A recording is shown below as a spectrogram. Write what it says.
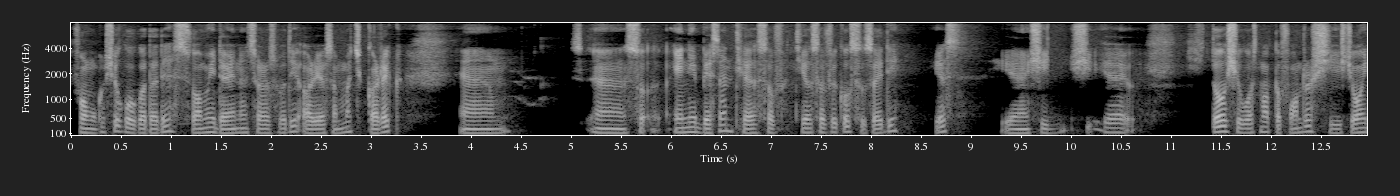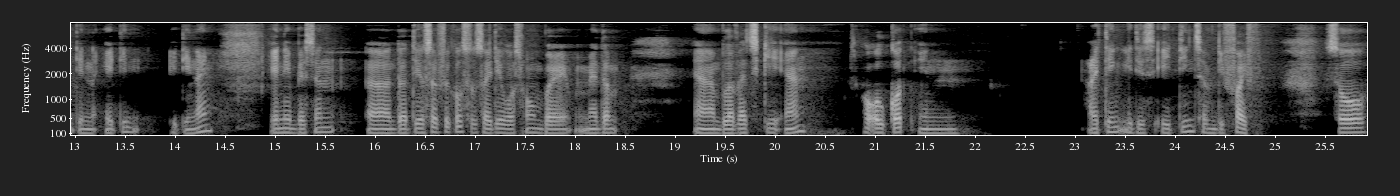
form question kolkata de swami dayanand saraswati arya samaj correct? Um, uh, so Annie Besant theosoph theosophical society? Yes? Yeah she she uh, though she was not the founder she joined in 1889 Annie Besant, uh, the Theosophical Society was formed by Madame uh, Blavatsky and Olcott in I think it is 1875 so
